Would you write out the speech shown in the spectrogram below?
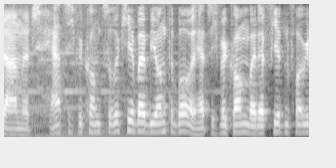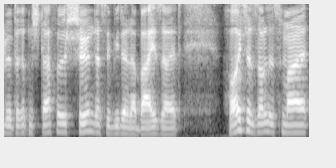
Damit herzlich willkommen zurück hier bei Beyond the Ball. Herzlich willkommen bei der vierten Folge der dritten Staffel. Schön, dass ihr wieder dabei seid. Heute soll es mal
